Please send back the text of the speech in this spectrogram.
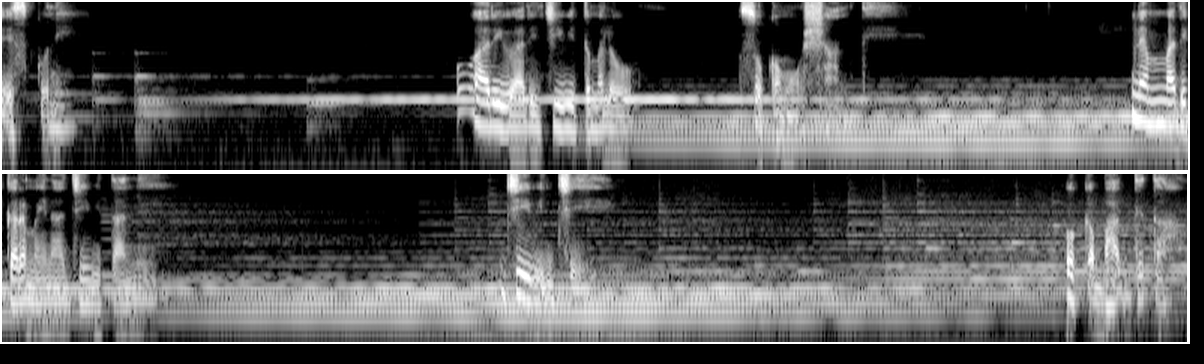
చేసుకొని వారి వారి జీవితంలో సుఖము శాంతి నెమ్మదికరమైన జీవితాన్ని జీవించే ఒక బాధ్యత.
